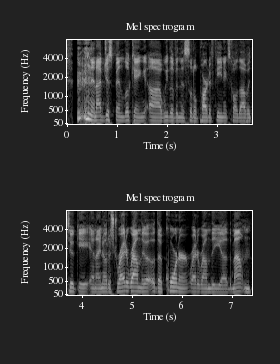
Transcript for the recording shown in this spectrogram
and I've just been looking. Uh, we live in this little part of Phoenix called Ahwatukee, and I noticed right around the the corner, right around the uh, the mountain,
